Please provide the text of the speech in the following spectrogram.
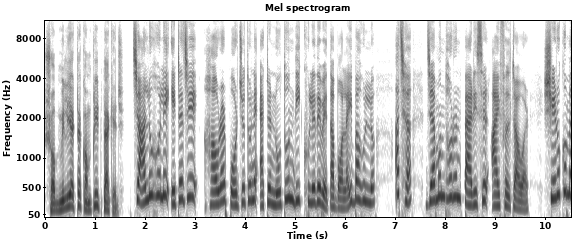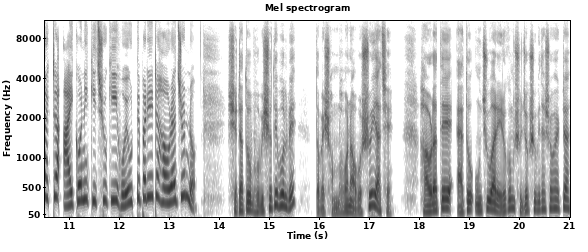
সব মিলিয়ে একটা কমপ্লিট প্যাকেজ চালু হলে এটা যে হাওড়ার পর্যটনে একটা নতুন দিক খুলে দেবে তা বলাই বাহুল্য। আচ্ছা যেমন ধরুন প্যারিসের আইফেল টাওয়ার সেরকম একটা আইকনিক কিছু কি হয়ে উঠতে পারে এটা হাওড়ার জন্য? সেটা তো ভবিষ্যতে বলবে তবে সম্ভাবনা অবশ্যই আছে। হাওড়াতে এত উঁচু আর এরকম সুযোগ সুবিধা সহ একটা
